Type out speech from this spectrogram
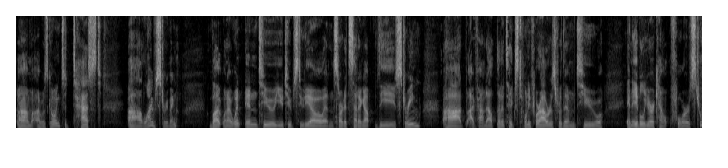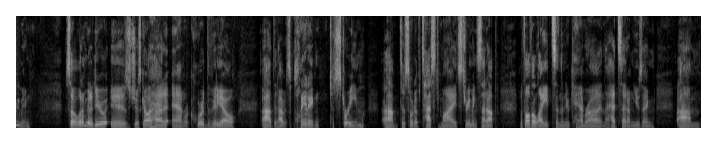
Um, I was going to test uh, live streaming, but when I went into YouTube Studio and started setting up the stream, uh, I found out that it takes 24 hours for them to enable your account for streaming. So what I'm going to do is just go ahead and record the video uh, that I was planning to stream um, to sort of test my streaming setup with all the lights and the new camera and the headset I'm using, um,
